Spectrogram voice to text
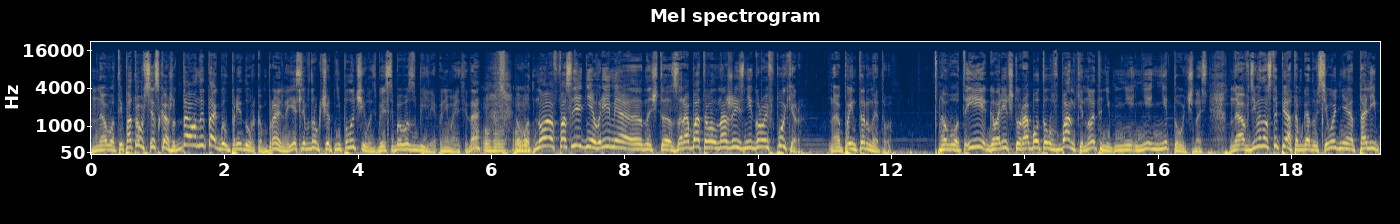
Вот, и потом все скажут, да, он и так был придурком, правильно? Если вдруг что-то не получилось бы, если бы его сбили, понимаете, да? Угу, угу. Вот, ну а в последнее время, э, значит, зарабатывал на жизнь игрой в покер э, по интернету. Вот, и говорит, что работал в банке, но это не, не, не, не точность. А в 95-м году сегодня талиб,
